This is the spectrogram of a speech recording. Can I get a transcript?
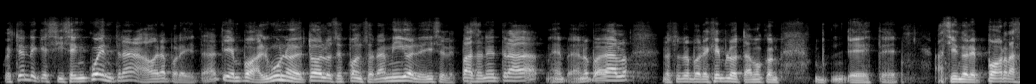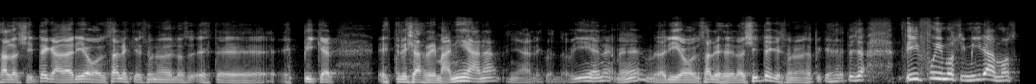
Cuestión de que si se encuentran, ahora por ahí están a tiempo, alguno de todos los sponsors amigos le dice, les pasan entrada eh, para no pagarlo. Nosotros, por ejemplo, estamos con este, haciéndole porras a Logitech, a Darío González, que es uno de los este, speakers estrellas de mañana, mañana les cuento bien, ¿eh? Darío González de Logitech, que es uno de los speakers de estrella, y fuimos y miramos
